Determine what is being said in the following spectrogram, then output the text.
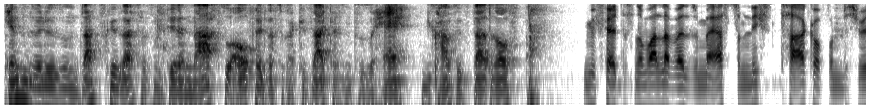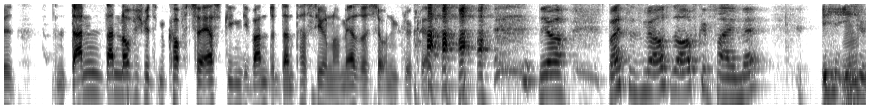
Kennst du es, wenn du so einen Satz gesagt hast und dir danach so auffällt, was du gerade gesagt hast und du so, hä, wie kamst du jetzt da drauf? Mir fällt es normalerweise immer erst am nächsten Tag auf und ich will. Und dann, dann laufe ich mit dem Kopf zuerst gegen die Wand und dann passieren noch mehr solche Unglücke. ja, weißt du, ist mir auch so aufgefallen, ne? Ich, hm? ich,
